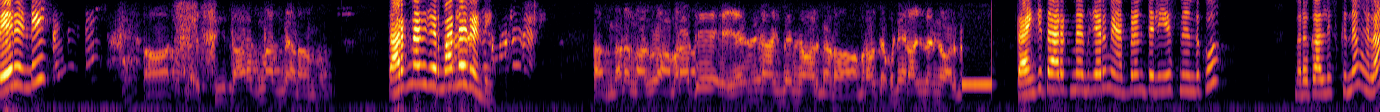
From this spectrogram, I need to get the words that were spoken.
పేరండి? ఆ, సి తారక్నాథ్ మేడం. తారకనాథ్ గారు మాట్లాడండి. ఆ, మేడం నాకు అమరావతి ఏది రాజధాని కావాలి మేడం. అమరావతి ఒకటే రాజధాని కావాలి థ్యాంక్ యూ తారకనాథ్ గారు మీ అభిప్రాయం తెలియజేసినందుకు. మరో కాల్ తీసుకుందాం హలో.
